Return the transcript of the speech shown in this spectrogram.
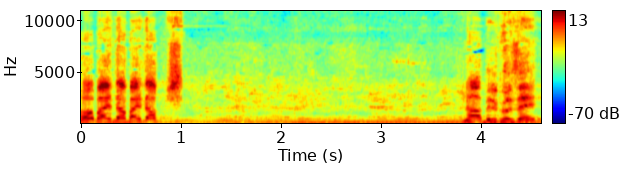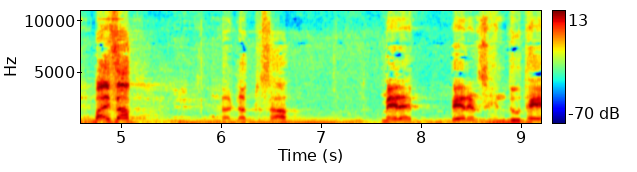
ओ भाई साहब भाई साहब। ना बिल्कुल सही। भाई साहब। डॉक्टर साहब मेरे पेरेंट्स हिंदू थे।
